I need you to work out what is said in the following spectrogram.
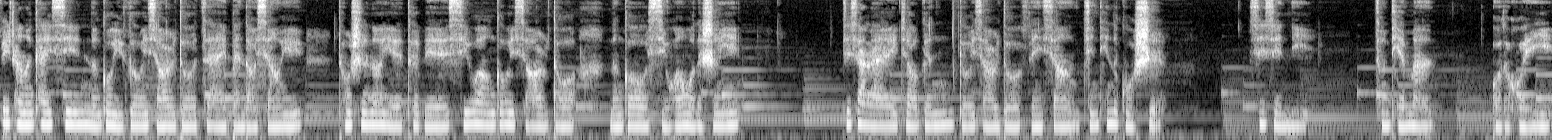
非常的开心能够与各位小耳朵在半岛相遇，同时呢，也特别希望各位小耳朵能够喜欢我的声音。接下来就要跟各位小耳朵分享今天的故事，谢谢你，曾填满我的回忆。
